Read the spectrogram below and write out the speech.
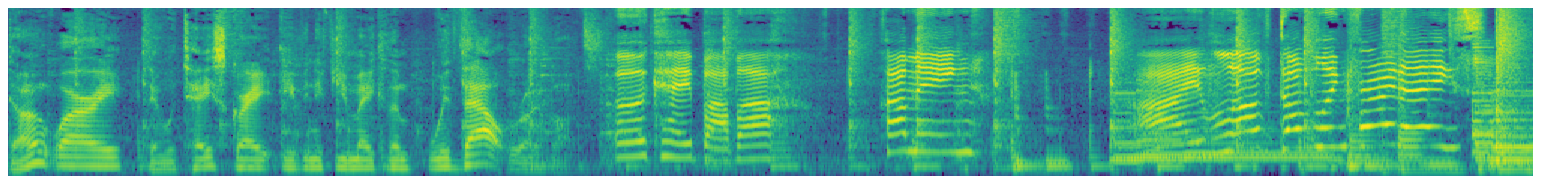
Don't worry, they will taste great even if you make them without robots. Okay, Baba. Coming. I love Dumpling Fridays!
